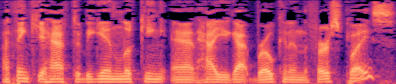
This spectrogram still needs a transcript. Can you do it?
I think you have to begin looking at how you got broken in the first place.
